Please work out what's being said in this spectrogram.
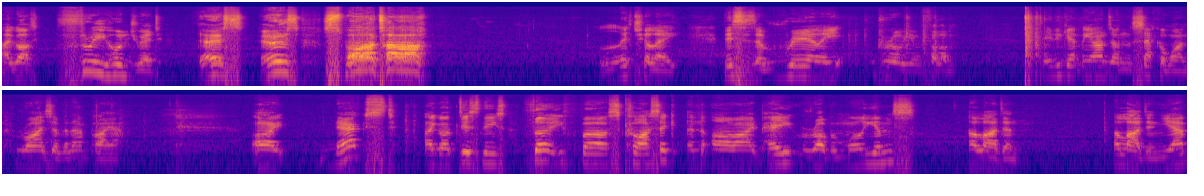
I got 300. This is Sparta! Literally, this is a really brilliant film. Need to get my hands on the second one, Rise of an Empire. Alright, next I got Disney's 31st classic and RIP Robin Williams, Aladdin. Aladdin, yeah.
